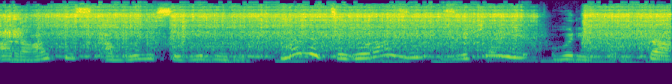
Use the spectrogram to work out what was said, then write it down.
арахіс або лісові горіхи. У мене цього разу звичайні горіхи та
